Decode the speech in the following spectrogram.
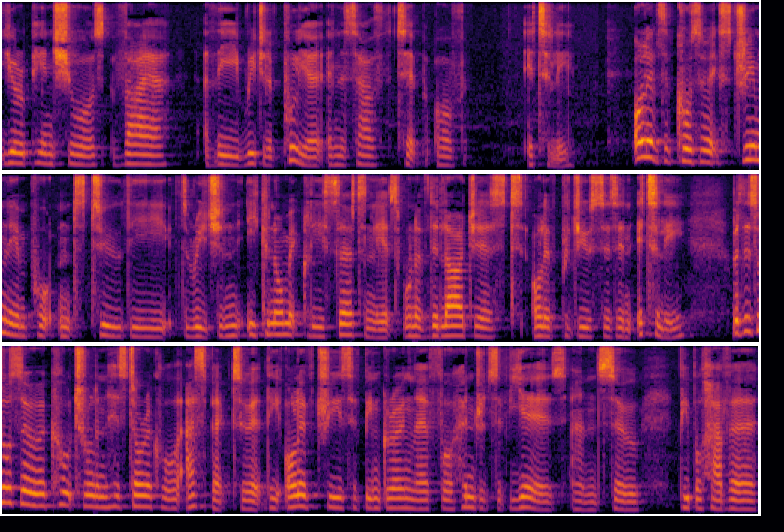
European shores via the region of Puglia in the south tip of Italy. Olives, of course, are extremely important to the, the region. Economically, certainly, it's one of the largest olive producers in Italy. But there's also a cultural and historical aspect to it. The olive trees have been growing there for hundreds of years, and so people have a,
